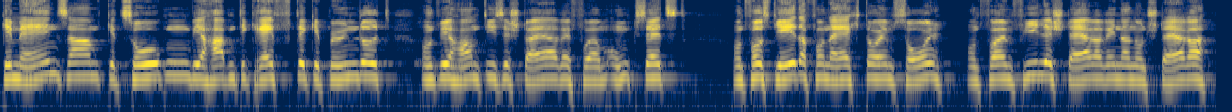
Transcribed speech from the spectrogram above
gemeinsam gezogen. Wir haben die Kräfte gebündelt und wir haben diese Steuerreform umgesetzt. Und fast jeder von euch da im Saal und vor allem viele Steirerinnen und Steirer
